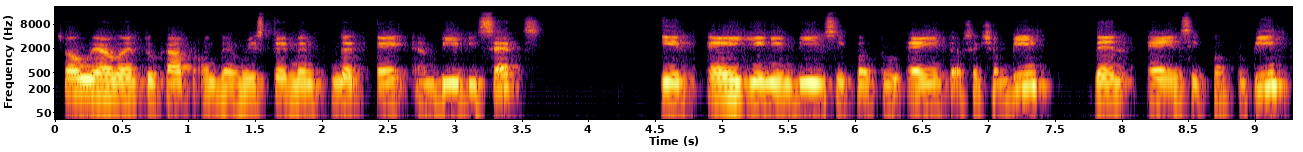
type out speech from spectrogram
So we are going to have on the restatement let A and B be sets. If A union B is equal to A intersection B, then A is equal to B.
